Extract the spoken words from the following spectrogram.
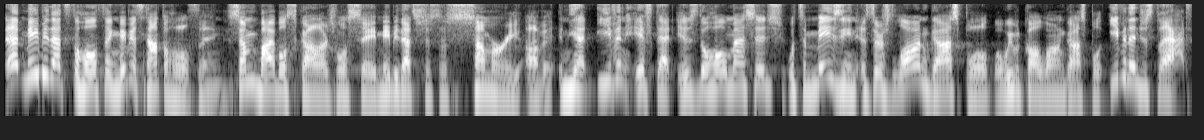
That, maybe that's the whole thing. Maybe it's not the whole thing. Some Bible scholars will say maybe that's just a summary of it. And yet, even if that is the whole message, what's amazing is there's law and gospel, what we would call law and gospel, even in just that,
